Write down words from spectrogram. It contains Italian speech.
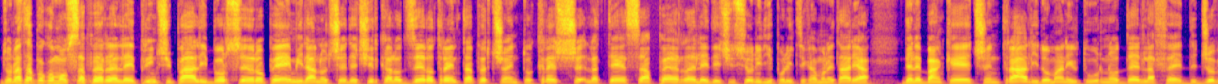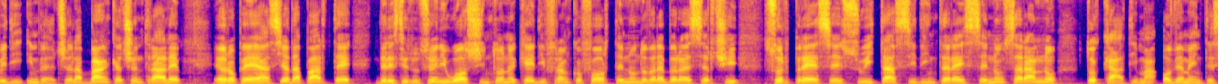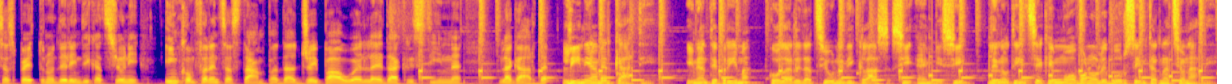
Giornata poco mossa per le principali borse europee, Milano cede circa lo 0,30%, cresce l'attesa per le decisioni di politica monetaria delle banche centrali, domani il turno della Fed, giovedì invece la Banca Centrale Europea, sia da parte delle istituzioni di Washington che di Francoforte non dovrebbero esserci sorprese sui tassi di interesse, non saranno toccati, ma ovviamente si aspettano delle indicazioni in conferenza stampa da Jay Powell e da Christine Lagarde. Linea mercati. In anteprima, con la redazione di Class CNBC, le notizie che muovono le borse internazionali.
